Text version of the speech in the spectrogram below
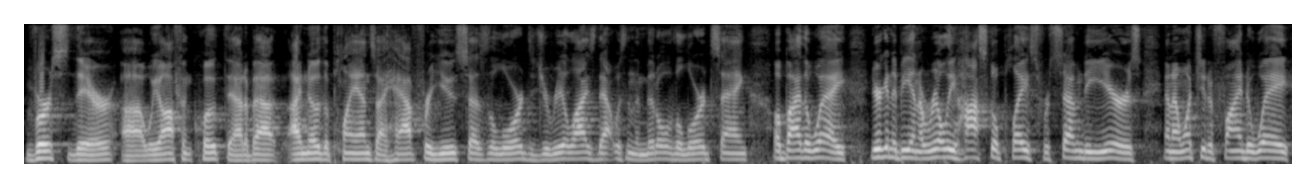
verse there. Uh, we often quote that about, I know the plans I have for you, says the Lord. Did you realize that was in the middle of the Lord saying, Oh, by the way, you're going to be in a really hostile place for 70 years, and I want you to find a way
